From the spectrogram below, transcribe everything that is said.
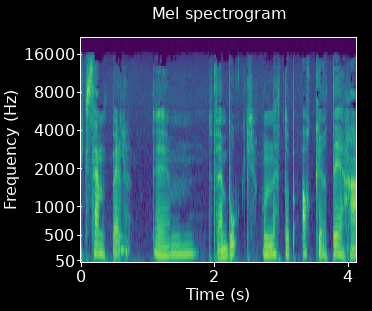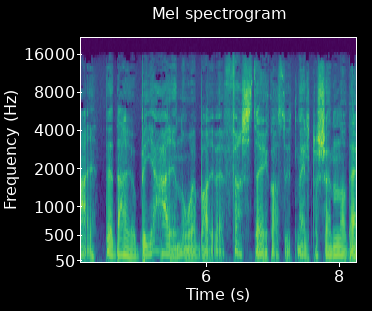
eksempel. For en bok om nettopp akkurat det her. Det der å begjære noe bare ved første øyekast uten helt å skjønne, og det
